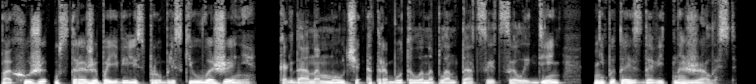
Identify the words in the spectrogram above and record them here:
Похоже, у стража появились проблески уважения, когда она молча отработала на плантации целый день, не пытаясь давить на жалость.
